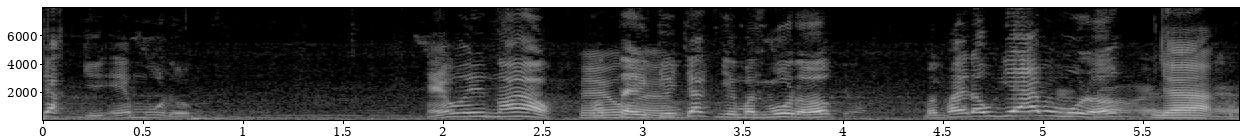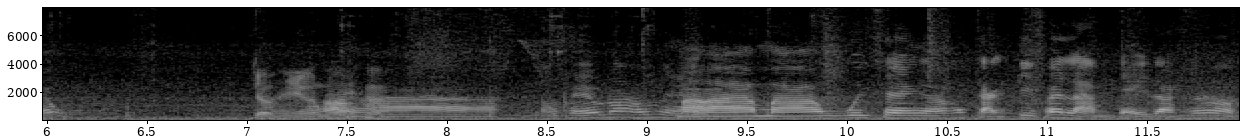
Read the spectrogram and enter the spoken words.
chắc gì em mua được. Hiểu ý nói không? Có Hiểu, tiền hiểu. chưa chắc gì mình mua được mình phải đấu giá mới mua được. Dạ. chưa hiểu nữa không hiểu nó không mà mà, mà quy sen không cần chi phải làm vậy đâu đúng không?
